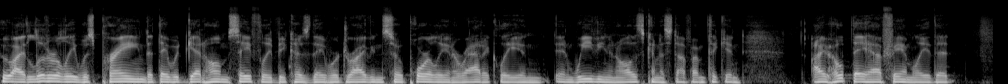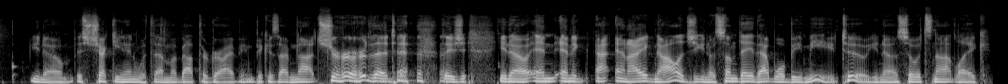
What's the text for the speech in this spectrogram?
who I literally was praying that they would get home safely because they were driving so poorly and erratically and, and weaving and all this kind of stuff. I'm thinking, I hope they have family that you know is checking in with them about their driving because I'm not sure that they should you know and and and I acknowledge you know someday that will be me too you know so it's not like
